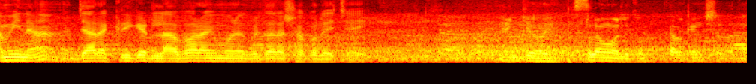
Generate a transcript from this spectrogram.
আমি না যারা ক্রিকেট লাভার আমি মনে করি তারা সকলেই চাই। থ্যাংক ইউ ভাই আসসালামু আলাইকুম। কালকে ইনশাল্লাহ।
